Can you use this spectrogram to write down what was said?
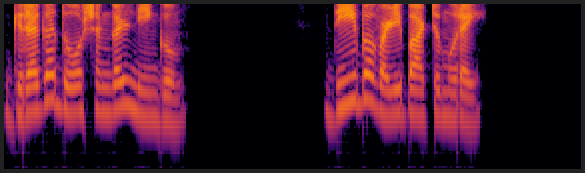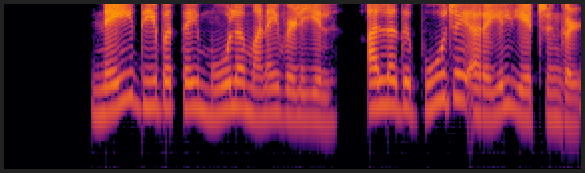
கிரக தோஷங்கள் நீங்கும். தீப வழிபாட்டு முறை. நெய் தீபத்தை மூல மனைவெளியில் அல்லது பூஜை அறையில் ஏற்றுங்கள்.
